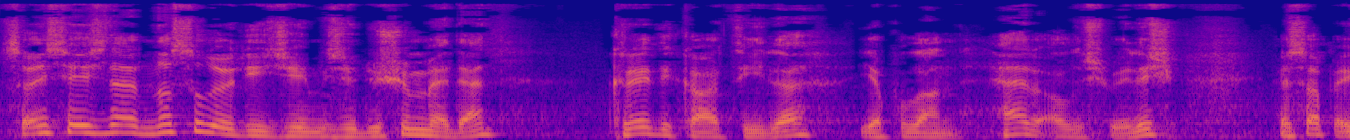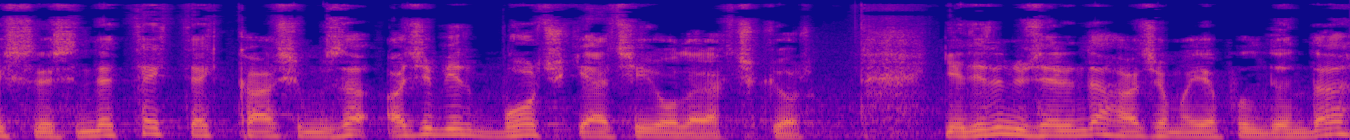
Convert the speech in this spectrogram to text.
Sayın seyirciler nasıl ödeyeceğimizi düşünmeden kredi kartıyla yapılan her alışveriş hesap ekstresinde tek tek karşımıza acı bir borç gerçeği olarak çıkıyor. Gelirin üzerinde harcama yapıldığında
